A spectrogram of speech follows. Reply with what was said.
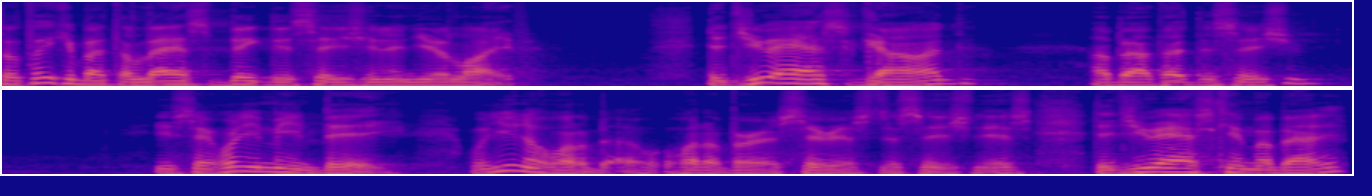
So think about the last big decision in your life. Did you ask God about that decision? You say, What do you mean big? Well, you know what a, what a very serious decision is. Did you ask him about it?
